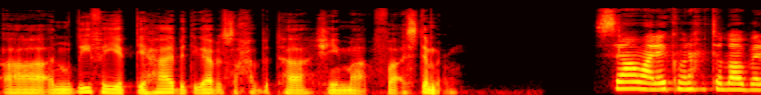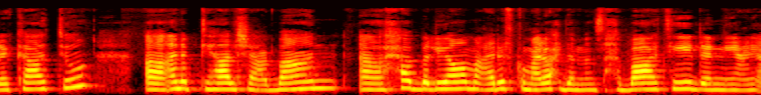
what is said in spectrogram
آه المضيفة هي ابتهال بتقابل صاحبتها شيماء فاستمعوا. السلام عليكم ورحمة الله وبركاته. آه أنا ابتهال شعبان. آه حابة اليوم أعرفكم على واحدة من صحباتي لأني يعني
